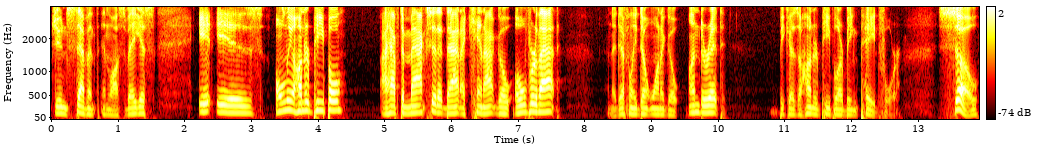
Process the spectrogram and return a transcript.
June 7th in Las Vegas. It is only 100 people. I have to max it at that. I cannot go over that. And I definitely don't want to go under it because 100 people are being paid for. So,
